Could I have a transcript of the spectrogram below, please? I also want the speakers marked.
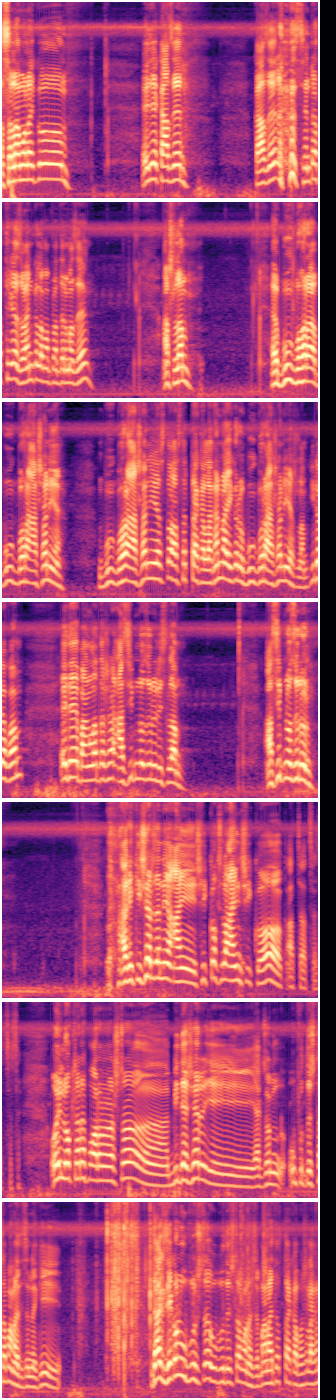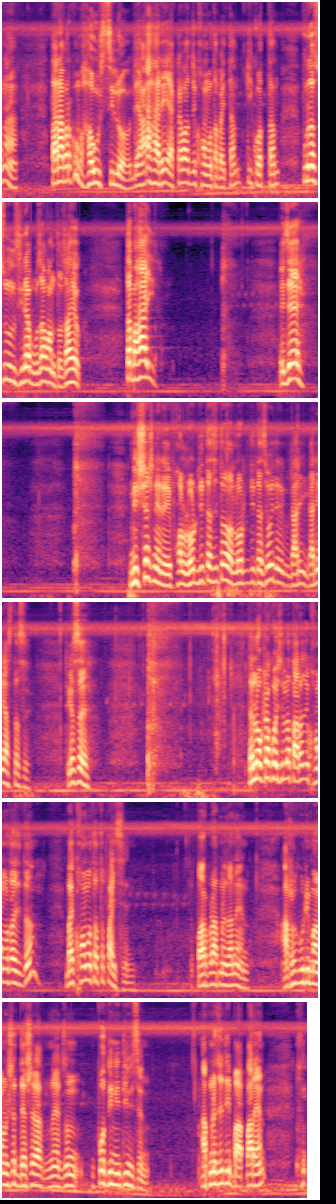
Speaker 1: আসসালামু আলাইকুম। এই যে কাজের কাজের সেন্টার থেকে জয়েন করলাম আপনাদের মাঝে। আসলাম। বুক ভরা বুক ভরা আশা নিয়ে। বুক ভরা আশা নিয়ে আসতো আস্তে টাকা লাগান না এই কারণে বুক ভরা আশা নিয়ে আসলাম। কীরকম এই যে বাংলাদেশের আসিফ নজরুল ইসলাম। আসিফ নজরুল। আগে কিসের জানি আইন, শিক্ষক ছিল, আইন শিক্ষক। আচ্ছা আচ্ছা আচ্ছা আচ্ছা। ওই লোকটারে পররাষ্ট্র বিদেশের একজন উপদেষ্টা বানাই দিচ্ছে নাকি? যাক, যে কোনো উপদেষ্টা উপদেষ্টা বানাইছে বানাইতে তো টাকা পয়সা লাগে না। তারা আবার খুব হাউস ছিল। যে আহারে, একটা যদি ক্ষমতা পাইতাম, কি করতাম? পুরো চুল ছিঁড়া বোঝা বানতো। যাই হোক, তা ভাই, এই যে নিঃশ্বাস নেই নেই ফল লোড দিতেছি তো লোড দিতেছি, ওই গাড়ি গাড়ি আসতেছে, ঠিক আছে? তা লোকটা কইছিল তারা যে ক্ষমতা দিত, ভাই ক্ষমতা তো পাইছেন। তারপর আপনি জানেন, আঠারো কোটি মানুষের দেশের আপনি একজন প্রতিনিধি হয়েছেন আপনি যদি পারেন,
